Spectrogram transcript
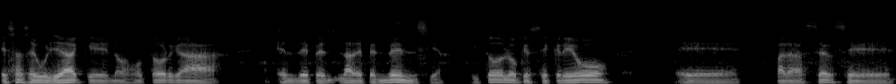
Esa seguridad que nos otorga el la dependencia y todo lo que se creó eh, para hacerse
